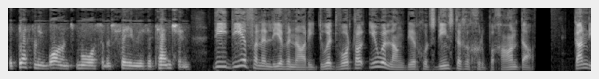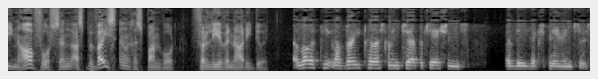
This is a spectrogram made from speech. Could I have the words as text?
it definitely warrants more sort of serious attention. Die idee van 'n lewe na die dood word al eeue lank deur godsdienstige groepe gehandhaaf kan die navorsing as bewys ingespan word vir lewe na die dood. A lot of people have very personal interpretations of these experiences.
